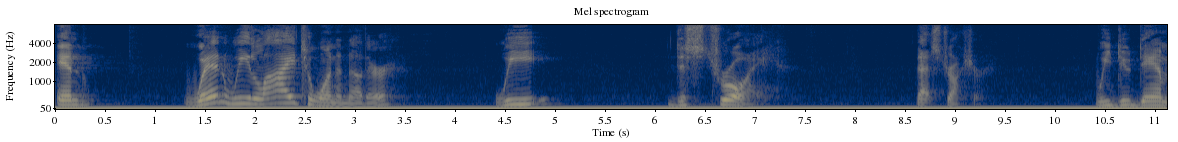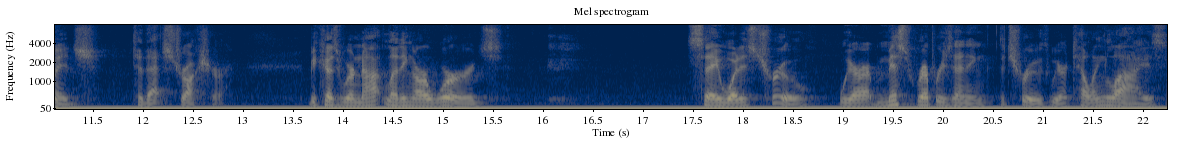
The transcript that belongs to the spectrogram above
And when we lie to one another, we destroy that structure. We do damage to that structure because we're not letting our words say what is true. We are misrepresenting the truth. We are telling lies.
